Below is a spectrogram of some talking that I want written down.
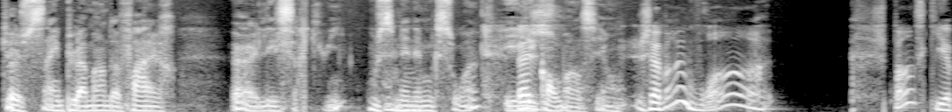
que simplement de faire euh, les circuits, aussi minimes qu'ils soient, et Ben, les conventions. J'aimerais voir. Je pense qu'il y a.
